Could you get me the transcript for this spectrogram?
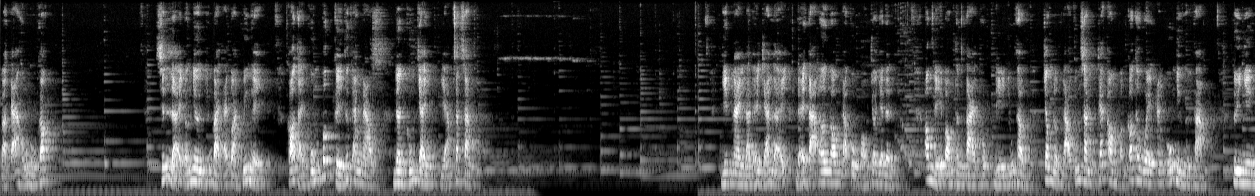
và cả hũ ngũ cốc. Xính lễ vẫn như những bài cải toàn khuyến nghị, có thể cúng bất kỳ thức ăn nào nên cúng chay, giảm sắc xanh. Dịp này là để trả lễ, để tạ ơn ông đã phù hộ cho gia đình. Ông địa và ông thần tài thuộc địa chủ thần, trong lục đạo chúng sanh, các ông vẫn có thói quen ăn uống như người phàm. Tuy nhiên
